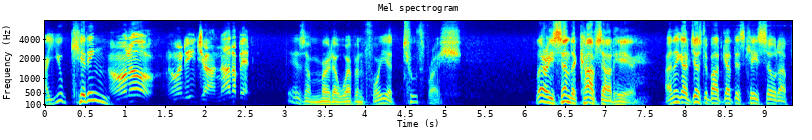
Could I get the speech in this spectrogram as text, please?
Are you kidding? Oh, no. No, indeed, John. Not a bit. There's a murder weapon for you a toothbrush. Larry, send the cops out here. I think I've just about got this case sewed up.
